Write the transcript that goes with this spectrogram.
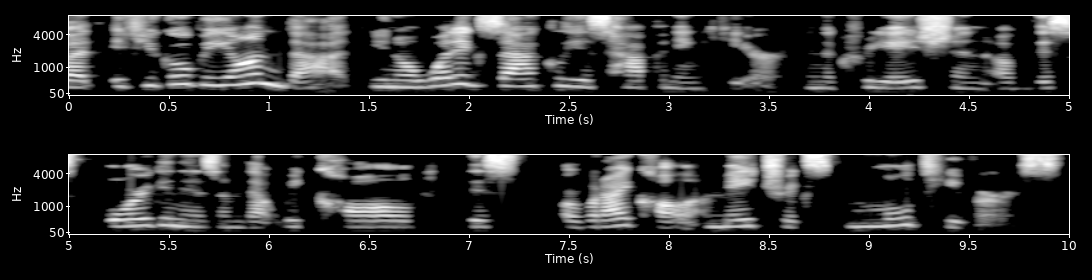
but if you go beyond that, you know, what exactly is happening here in the creation of this organism that we call this, or what I call a matrix multiverse?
